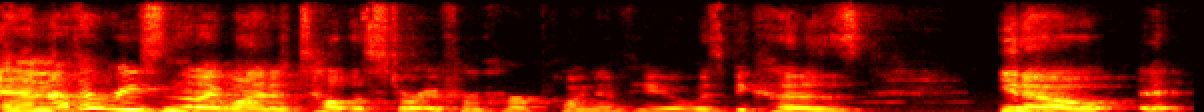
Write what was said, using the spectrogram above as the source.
and another reason that I wanted to tell the story from her point of view was because, you know, it,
